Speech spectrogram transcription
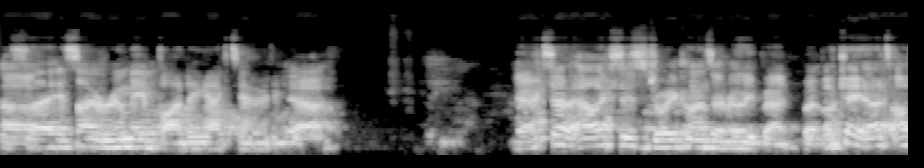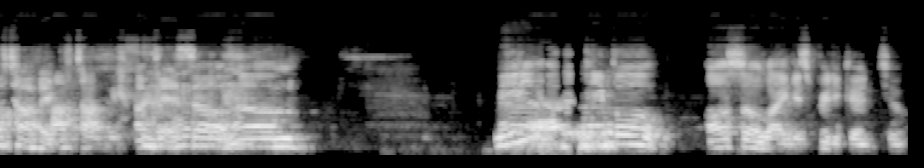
it's Uh, a, it's our roommate bonding activity. Yeah. Yeah, except Alex's Joy Cons are really bad. But okay, that's off topic. Off topic. Okay, so um, meeting other people also like is pretty good too.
